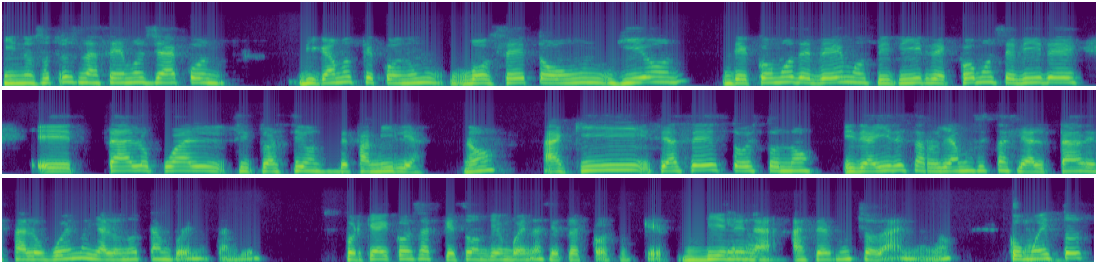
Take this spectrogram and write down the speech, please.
Y nosotros nacemos ya con, digamos que con un boceto, un guion de cómo debemos vivir, de cómo se vive eh, tal o cual situación de familia, ¿no? Aquí se hace esto, esto no. Y de ahí desarrollamos estas lealtades a lo bueno y a lo no tan bueno también. Porque hay cosas que son bien buenas y otras cosas que vienen a, hacer mucho daño, ¿no? Como estos,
